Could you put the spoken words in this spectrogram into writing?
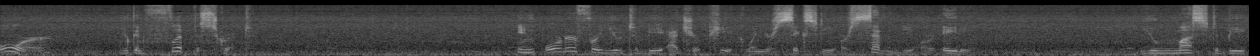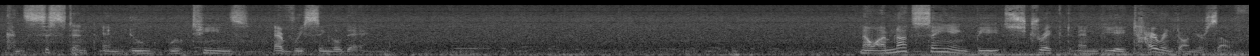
Or you can flip the script. In order for you to be at your peak when you're 60 or 70 or 80, you must be consistent and do routines every single day. Now, I'm not saying be strict and be a tyrant on yourself.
